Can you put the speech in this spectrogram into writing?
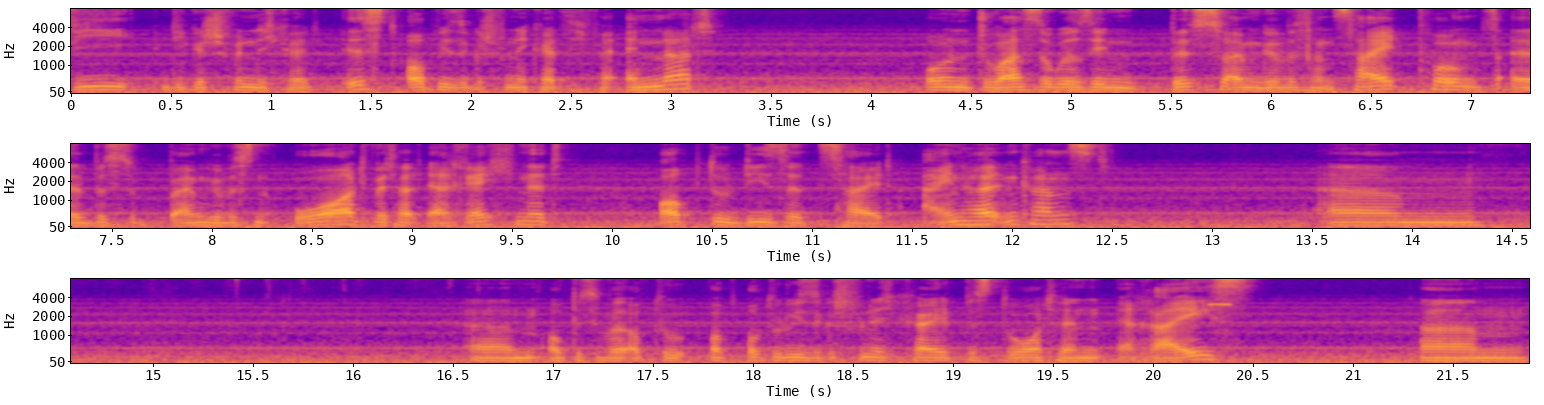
wie die Geschwindigkeit ist, ob diese Geschwindigkeit sich verändert. Und du hast so gesehen, bis zu einem gewissen Zeitpunkt, äh, bis zu einem gewissen Ort wird halt errechnet, ob du diese Zeit einhalten kannst. Ähm, ähm, ob, ob, du, ob, ob, du diese Geschwindigkeit bis dorthin erreichst. Ähm,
